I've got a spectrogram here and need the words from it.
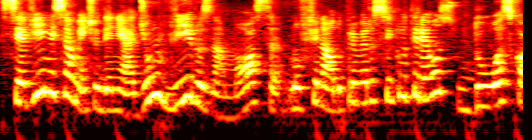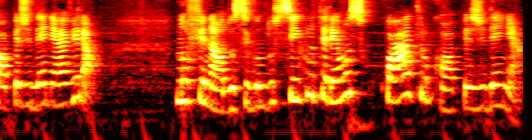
se havia inicialmente o DNA de um vírus na amostra, no final do primeiro ciclo teremos duas cópias de DNA viral. No final do segundo ciclo teremos quatro cópias de DNA.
